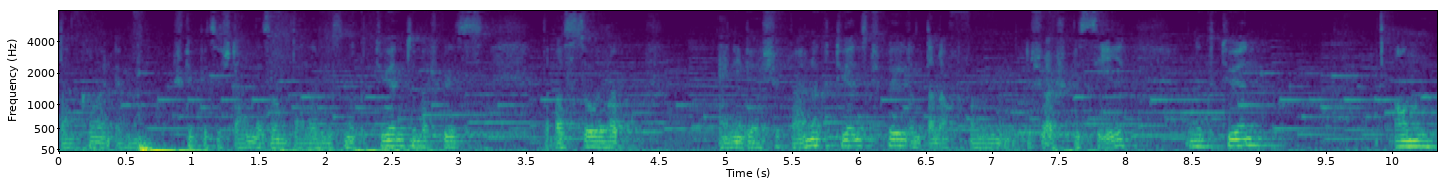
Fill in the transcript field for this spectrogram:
dann kommen eben Stücke zustande. Also unter anderem das Nocturne zum Beispiel, ist, da war es so, ich habe einige Chopin-Nocturnes gespielt und dann auch von Georges Bizet Nocturne. Und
